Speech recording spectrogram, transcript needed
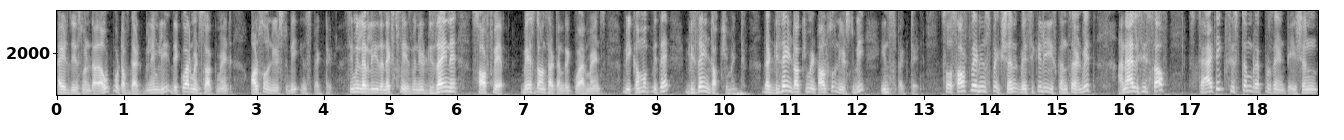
uh, this one the output of that namely requirements document also needs to be inspected. Similarly, the next phase when you design a software based on certain requirements, we come up with a design document. That design document also needs to be inspected. So, software inspection basically is concerned with analysis of static system representation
